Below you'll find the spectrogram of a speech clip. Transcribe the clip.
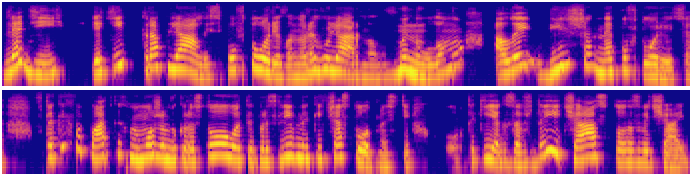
Для дій, які траплялись повторювано регулярно в минулому, але більше не повторюються. В таких випадках ми можемо використовувати прислівники частотності, такі як завжди, часто, зазвичай.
